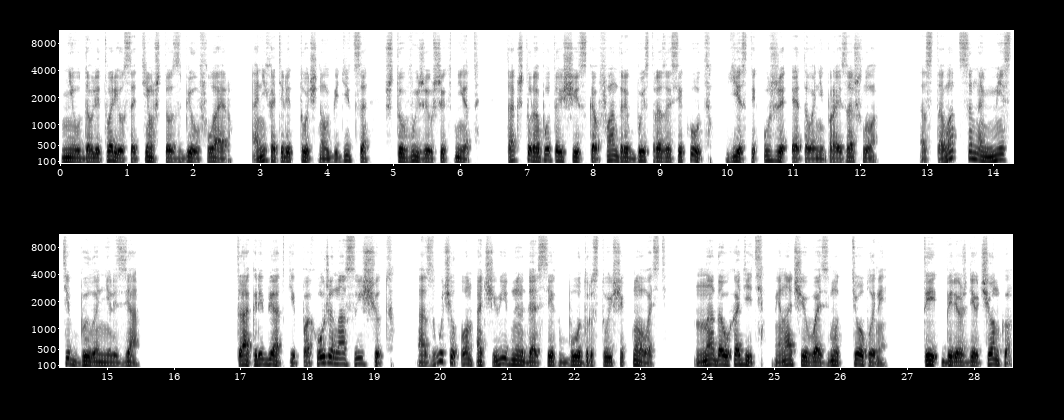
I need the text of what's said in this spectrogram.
не удовлетворился тем, что сбил флайер. Они хотели точно убедиться, что выживших нет. Так что работающие скафандры быстро засекут, если уже этого не произошло. Оставаться на месте было нельзя. «Так, ребятки, похоже, нас ищут», – озвучил он очевидную для всех бодрствующих новость. «Надо уходить, иначе возьмут теплыми. Ты берешь девчонку,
